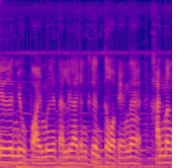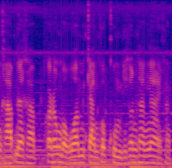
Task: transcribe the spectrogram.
ยืนอยู่ปล่อยมือแต่เรือยังเคลื่อนตัวไปข้างหน้าคันบังคับนะครับก็ต้องบอกว่ามีการควบคุมที่ค่อนข้างง่ายครับ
